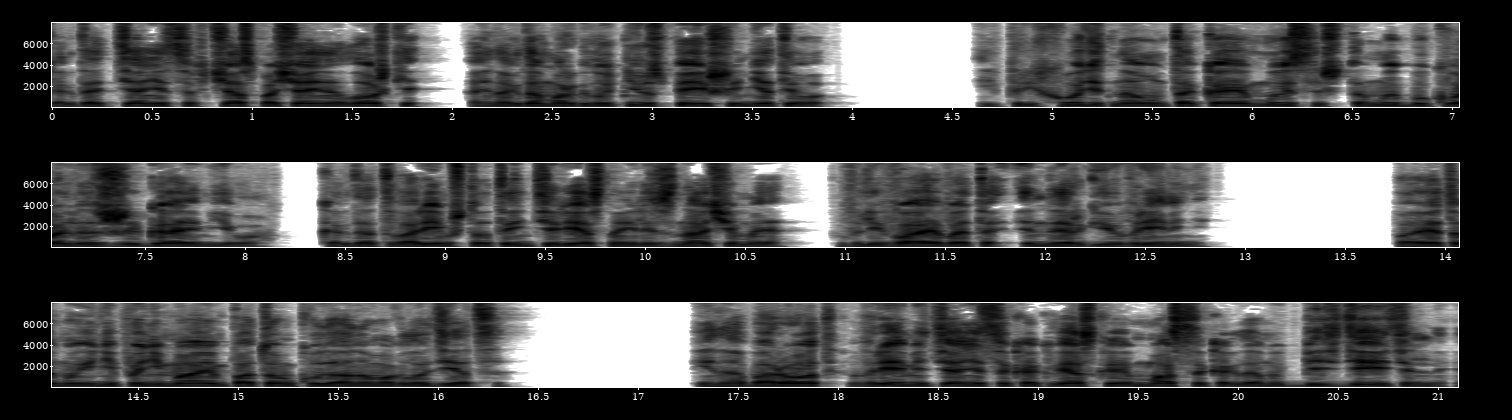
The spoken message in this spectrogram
когда тянется в час по чайной ложке, а иногда моргнуть не успеешь и нет его. И приходит на ум такая мысль, что мы буквально сжигаем его, когда творим что-то интересное или значимое, вливая в это энергию времени. Поэтому и не понимаем потом, куда оно могло деться. И наоборот, время тянется как вязкая масса, когда мы бездеятельны,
